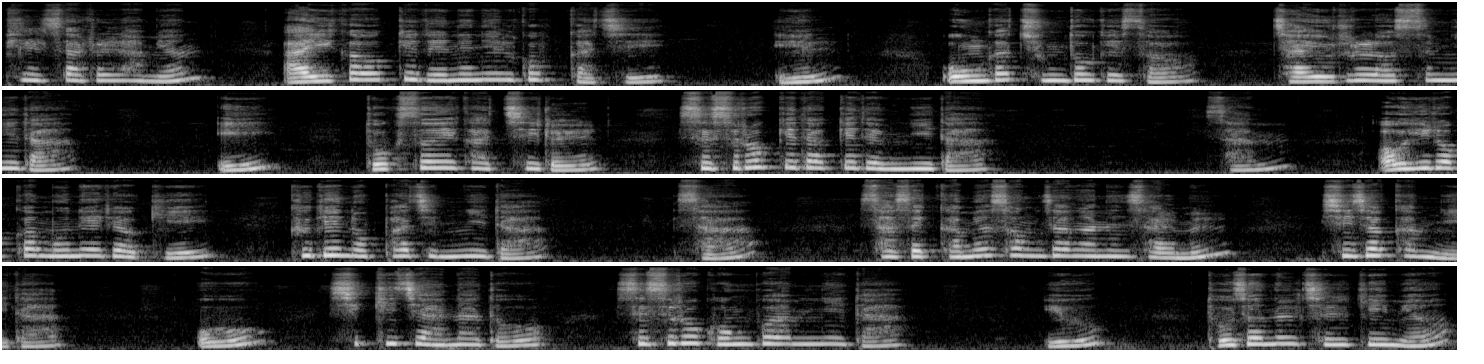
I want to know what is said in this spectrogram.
필사를 하면 아이가 얻게 되는 일곱 가지 1. 온갖 중독에서 자유를 얻습니다. 2. 독서의 가치를 스스로 깨닫게 됩니다. 3. 어휘력과 문해력이 크게 높아집니다. 4. 사색하며 성장하는 삶을 시작합니다. 5. 시키지 않아도 스스로 공부합니다. 6. 도전을 즐기며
